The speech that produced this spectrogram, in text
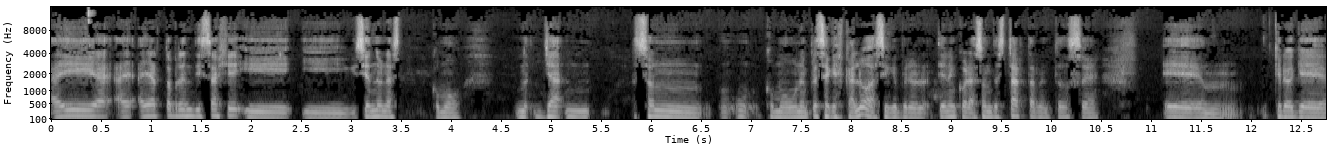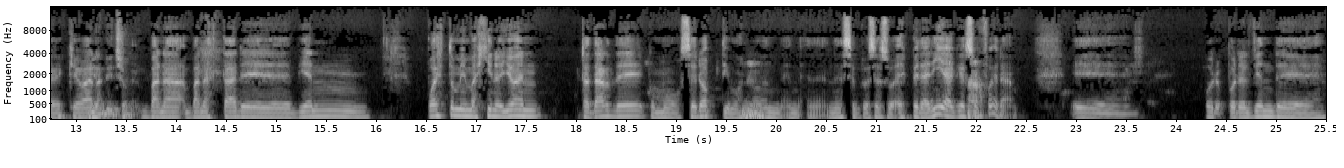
hay, hay, hay harto aprendizaje y, y siendo una como ya son como una empresa que escaló, así que pero tienen corazón de startup, entonces eh, creo que, que van, dicho. van a van a estar eh, bien puestos, me imagino yo, en tratar de como ser óptimos ¿no? Mm. en, en- en ese proceso. Esperaría que eso Ah. fuera. eh, por, por el bien de,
